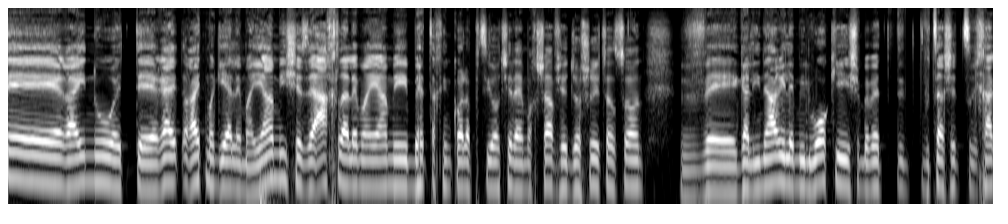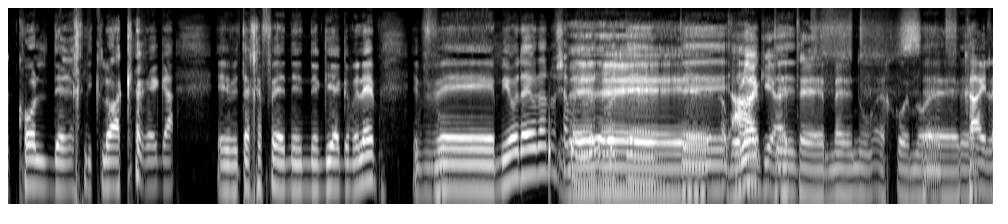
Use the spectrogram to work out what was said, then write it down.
אה, ראינו את אה, רייט, רייט מגיע למיאמי, שזה אחלה למיאמי, בטח עם כל הפציעות שלהם עכשיו, של ג'וש ריצ'רסון, וגלינרי למילווקי, שבאמת קבוצה שצריכה כל דרך לקלוע כרגע, אה, ותכף אה, נגיע גם אליהם. ומי עוד היו לנו שם? הוא לא הגיע את, נו, איך קוראים לו, קייל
